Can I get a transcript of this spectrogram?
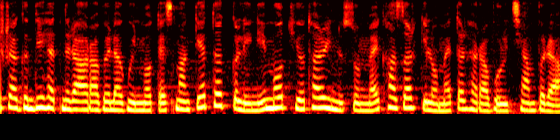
Երկրագնդի հետ նրա առավելագույն մոտեցման կետը կլինի մոտ 791 հազար կիլոմետր հեռավորության վրա։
